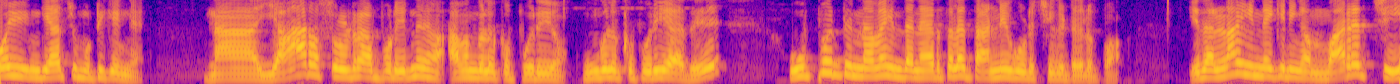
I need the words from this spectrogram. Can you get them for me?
போய் எங்கேயாச்சும் முட்டிக்கங்க. நான் யாரை சொல்றேன் அப்படின்னு அவங்களுக்கு புரியும். உங்களுக்கு புரியாது. உப்பு தின்னவன் இந்த நேரத்தில் தண்ணி குடிச்சிக்கிட்டு இருப்பான். இதெல்லாம் இன்னைக்கு நீங்கள் மறைச்சி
